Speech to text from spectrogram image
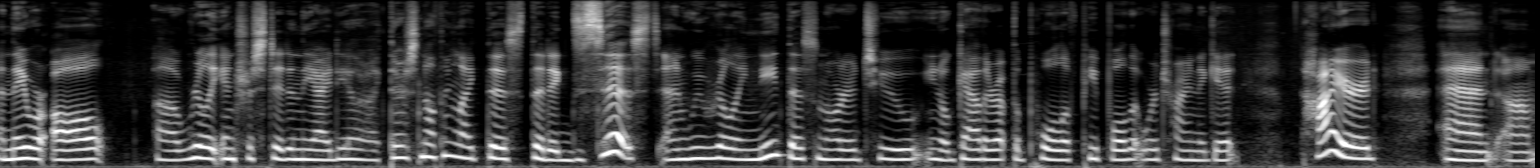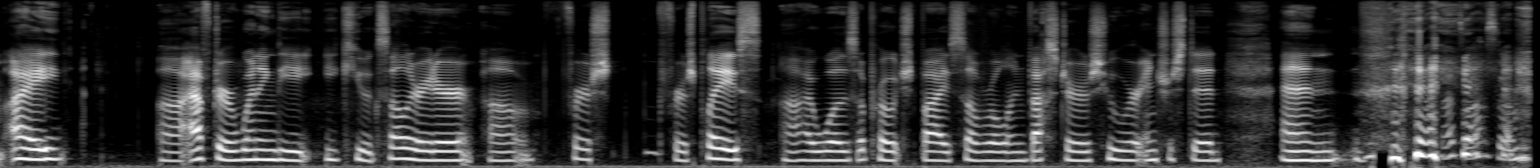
and they were all uh, really interested in the idea. They're like, there's nothing like this that exists, and we really need this in order to, you know, gather up the pool of people that we're trying to get hired. And um, I, uh, after winning the EQ Accelerator uh, first first place, uh, I was approached by several investors who were interested, and that's awesome.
